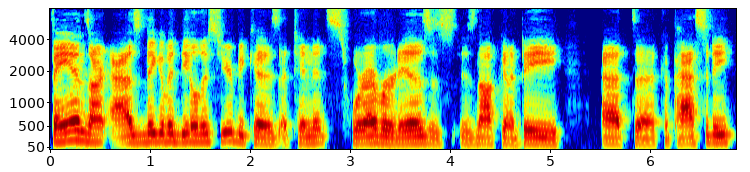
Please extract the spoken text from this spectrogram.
Fans aren't as big of a deal this year because attendance wherever it is is is not going to be at uh, capacity.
